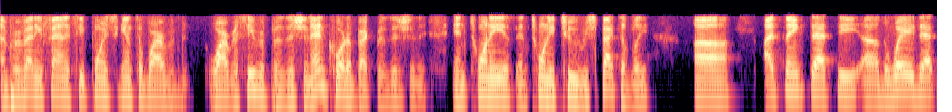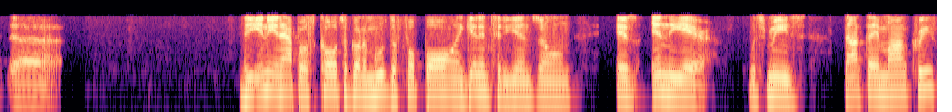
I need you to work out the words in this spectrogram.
and preventing fantasy points against the wide, wide receiver position and quarterback position in 20th and 22 respectively. Uh, I think that the uh, the way that uh, the Indianapolis Colts are going to move the football and get into the end zone is in the air, which means Donte Moncrief,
